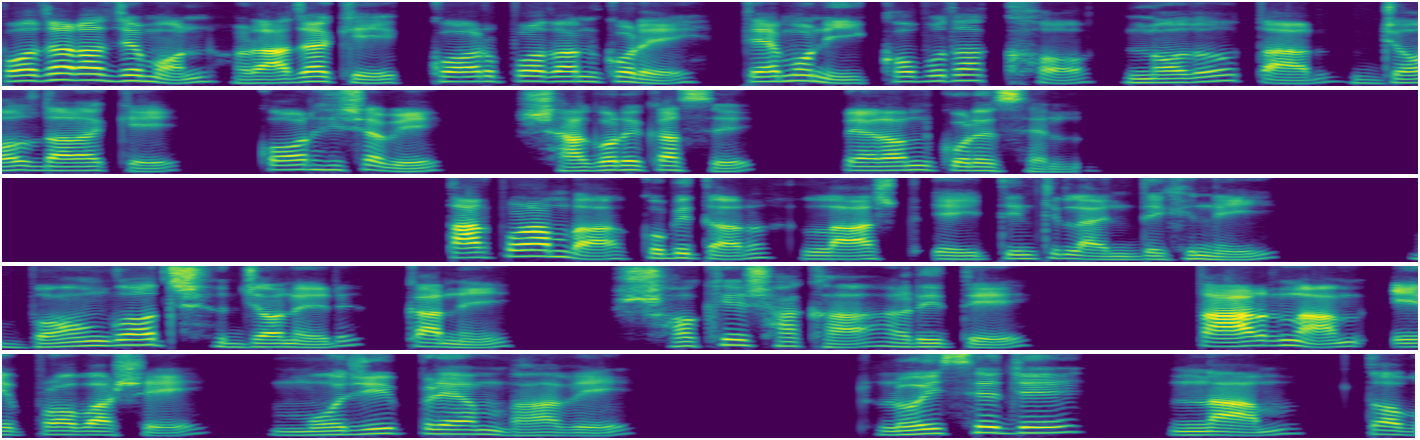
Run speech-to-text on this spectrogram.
প্রজারা যেমন রাজাকে কর প্রদান করে, তেমনি কপোতাক্ষ নদ তার জলধারাকে কর হিসাবে সাগরের কাছে প্রেরণ করেছেন। তারপর আমরা কবিতার লাস্ট এই তিনটি লাইন দেখে নেই। বঙ্গজ জনের কানে শখে শাখা রীতে, তার নাম এ প্রবাসে মজি প্রেম ভাবে লইছে যে নাম তব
